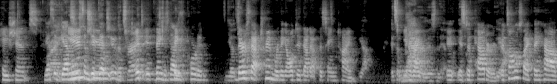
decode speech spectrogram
patients yes, Right. and Gavin Newsom did that too. That's right. it, it, It's they, just not they reported. Yeah, that's there's right. that trend where they all did that at the same time Yeah. It's a you know, right. pattern, isn't it? it, it's a pattern it's almost like they have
